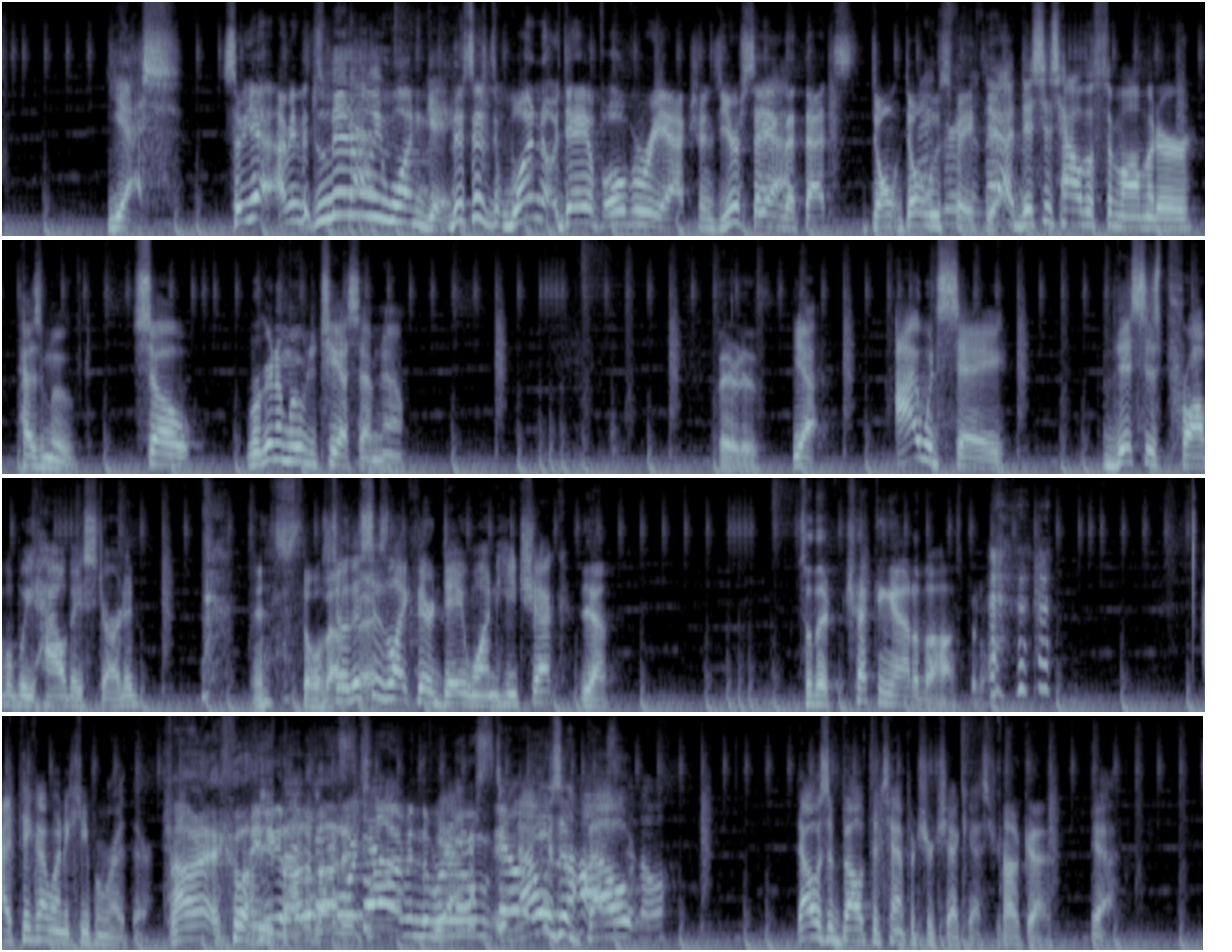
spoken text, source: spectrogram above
yes. So yeah, I mean, it's Literally one game. This is one day of overreactions. You're saying Yeah. that that's don't don't I lose faith yet. yeah, this is how the thermometer has moved. So we're going to move to TSM now. There it is. Yeah. I would say this is probably how they started. It's still about So this there. is like their day one heat check. Yeah. So they're checking out of the hospital. I think I want to keep them right there. All right. Well, They you need a thought little about more it. time in the room. Yeah. Still that in was the about- hospital. That was about the temperature check yesterday. Okay. Yeah.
